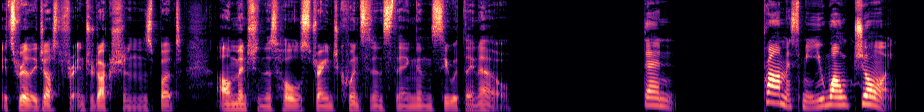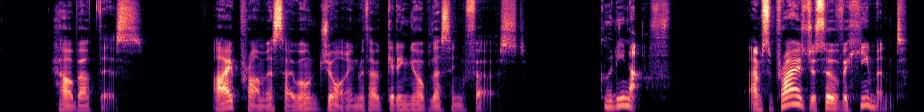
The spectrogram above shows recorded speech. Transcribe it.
It's really just for introductions, but I'll mention this whole strange coincidence thing and see what they know. Then promise me you won't join. How about this? I promise I won't join without getting your blessing first. Good enough. I'm surprised you're so vehement.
